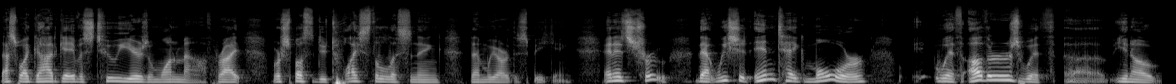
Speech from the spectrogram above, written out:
That's why God gave us two ears and one mouth, right? We're supposed to do twice the listening than we are the speaking. And it's true that we should intake more with others, with, uh, you know,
